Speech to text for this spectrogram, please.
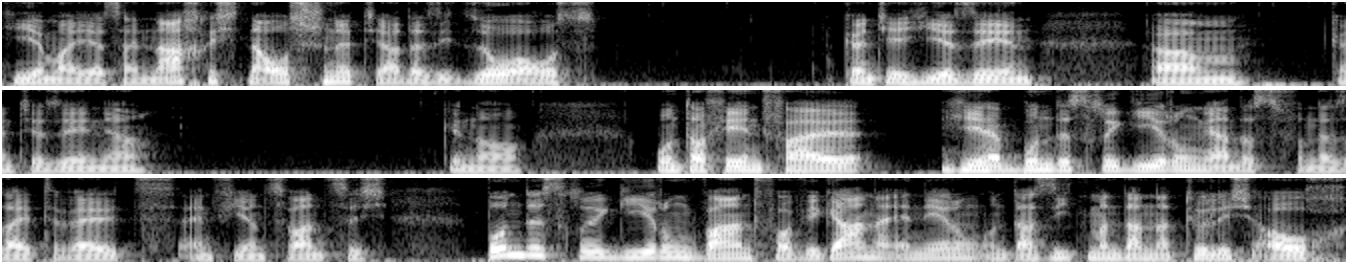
hier mal jetzt ein Nachrichtenausschnitt. Ja, der sieht so aus. Könnt ihr hier sehen. Ähm, könnt ihr sehen, ja. Genau. Und auf jeden Fall hier Bundesregierung, ja, das von der Seite Welt N24. Bundesregierung warnt vor veganer Ernährung und da sieht man dann natürlich auch,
